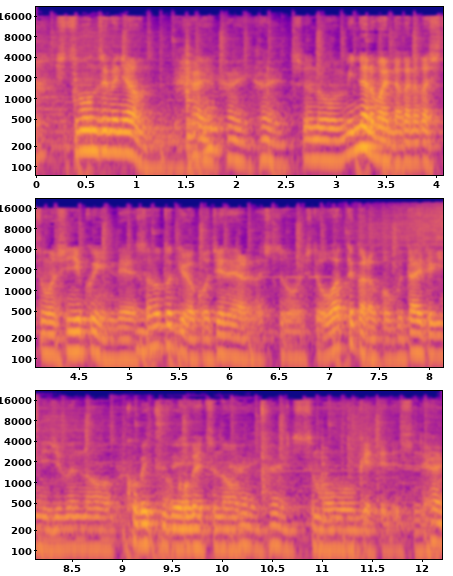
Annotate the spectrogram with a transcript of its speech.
質問攻めに合うんでね、はいはいはい、そのみんなの前でなかなか質問しにくいんで、その時はこうジェネラルな質問をして終わってからこう具体的に自分の個別で。個別の質問を受けてですね、はい、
